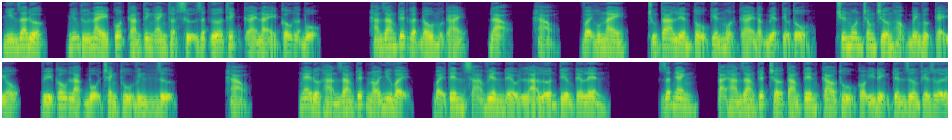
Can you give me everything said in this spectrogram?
Nhìn ra được, những thứ này cốt cán tinh anh thật sự rất ưa thích cái này câu lạc bộ. Hàn giang tuyết gật đầu một cái, đạo, hảo, vậy hôm nay, chúng ta liền tổ kiến một cái đặc biệt tiểu tổ, chuyên môn trong trường học bên vực kẻ yếu, vì câu lạc bộ tranh thủ vinh dự. Hảo. Nghe được hàn giang tuyết nói như vậy, bảy tên xã viên đều là lớn tiếng kêu lên. Rất nhanh, tại hàn giang tuyết chờ tám tên cao thủ có ý định tuyên dương phía dưới,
